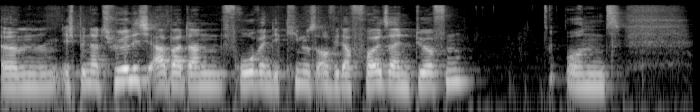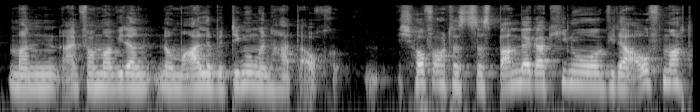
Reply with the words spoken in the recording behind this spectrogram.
ähm, ich bin natürlich aber dann froh, wenn die Kinos auch wieder voll sein dürfen. Und man einfach mal wieder normale Bedingungen hat. Auch ich hoffe auch, dass das Bamberger Kino wieder aufmacht,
